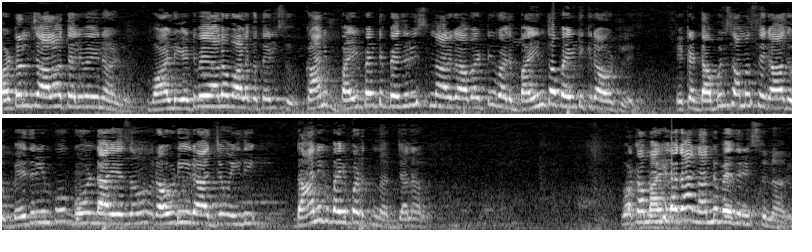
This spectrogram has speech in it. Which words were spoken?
ఓటర్లు చాలా తెలివైన వాళ్ళు. వాళ్ళు ఎటు వేయాలో వాళ్ళకి తెలుసు. కానీ భయపెట్టి బెదిరిస్తున్నారు కాబట్టి వాళ్ళు భయంతో బయటికి రావట్లేదు. ఇక డబ్బుల సమస్య కాదు. బెదిరింపు గోండాయిజం రౌడీ రాజ్యం ఇది. దానికి భయపడుతున్నారు జనాలు. ఒక మహిళగా నన్ను బెదిరిస్తున్నారు.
